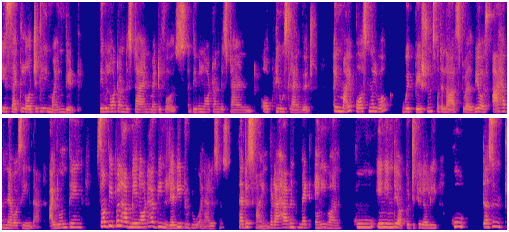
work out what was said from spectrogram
is psychologically minded, they will not understand metaphors, they will not understand obtuse language. In my personal work, with patients for the last 12 years i have never seen that. I don't think some people have may not have been ready to do analysis. That is fine but i haven't met anyone who in india particularly who doesn't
